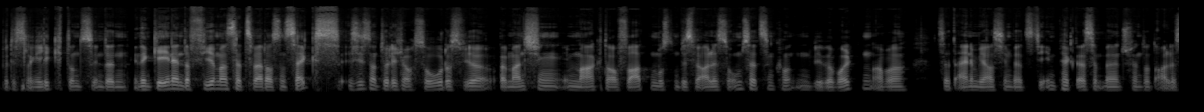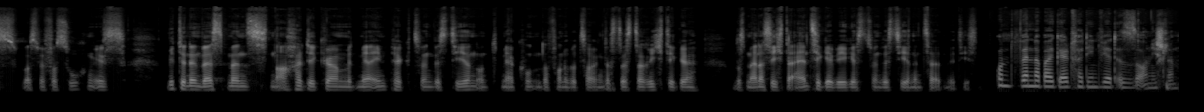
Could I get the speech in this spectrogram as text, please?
würde ich sagen, liegt uns in den, in den Genen der Firma seit 2006. Es ist natürlich auch so, dass wir bei manchen im Markt darauf warten mussten, bis wir alles so umsetzen konnten, wie wir wollten. Aber seit einem Jahr sind wir jetzt die Impact Asset Management und alles, was wir versuchen, ist mit den Investments nachhaltiger, mit mehr Impact zu investieren und mehr Kunden davon überzeugen, dass das der richtige und aus meiner Sicht der einzige Weg ist, zu investieren in Zeiten wie diesen. Und wenn dabei Geld verdient wird, ist es auch nicht schlimm.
